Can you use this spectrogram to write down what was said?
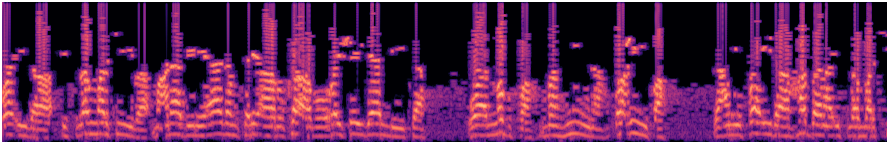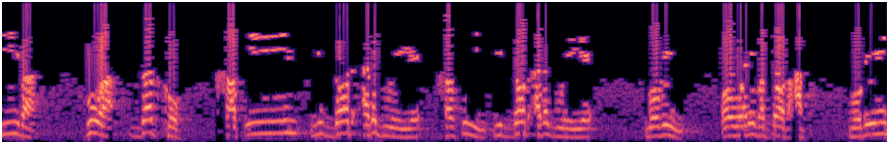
Fa idaa isla markiiba macnaha bini aadamkani aanu ka abuuray shaygaa liita waa nudfa mahiina daciifa. Yacni fa idaa haddana isla markiiba huwa dadku khasiin mid dood adag weeye khasiin mid dood adag weeye mubiin oo weliba dood cad mubiin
